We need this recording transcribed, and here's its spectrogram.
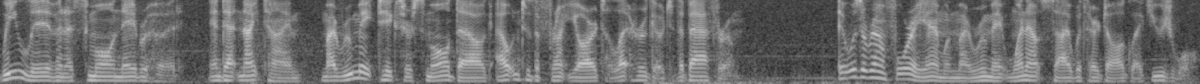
We live in a small neighborhood, and at nighttime, my roommate takes her small dog out into the front yard to let her go to the bathroom. It was around 4 a.m. when my roommate went outside with her dog like usual,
